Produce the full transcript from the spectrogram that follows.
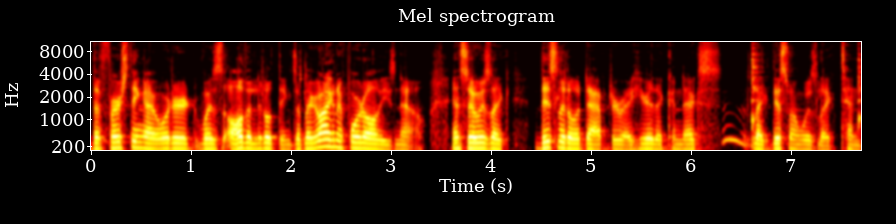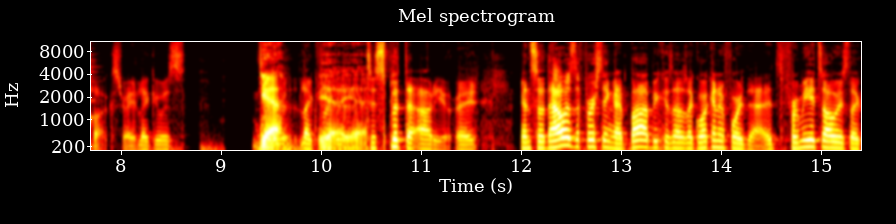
the first thing I ordered was all the little things. I was like, oh, I can afford all these now, and so it was like this little adapter right here that connects. Like this one was like ten bucks, right? Like it was. Yeah. Like for Yeah, the- yeah. to split the audio, right? And so that was the first thing I bought because I was like, what can I afford that? It's for me. It's always like,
